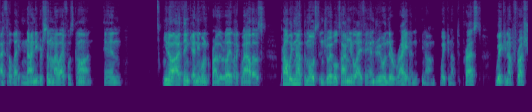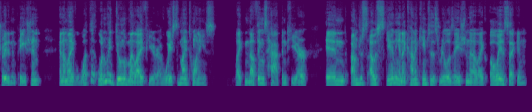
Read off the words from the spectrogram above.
I felt like 90% of my life was gone. And, you know, I think anyone could probably relate like, wow, that was probably not the most enjoyable time in your life, Andrew. And they're right. And, you know, I'm waking up depressed, waking up frustrated, impatient. And I'm like, what the, what am I doing with my life here? I've wasted my 20s. Like nothing's happened here. And I'm just, I was scanning and I kind of came to this realization that, like, oh, wait a second,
